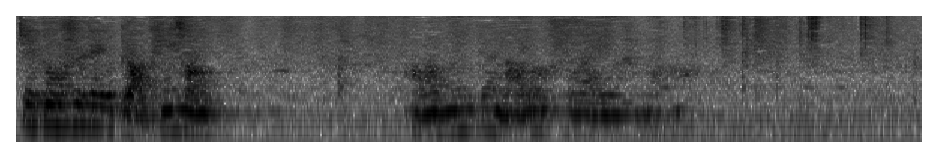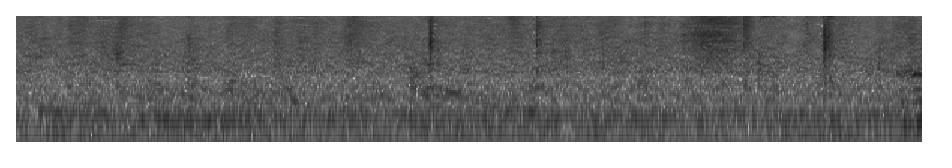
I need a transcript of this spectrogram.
这都是这个表皮层。好了，我们电脑又出来一个什么啊？啊，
